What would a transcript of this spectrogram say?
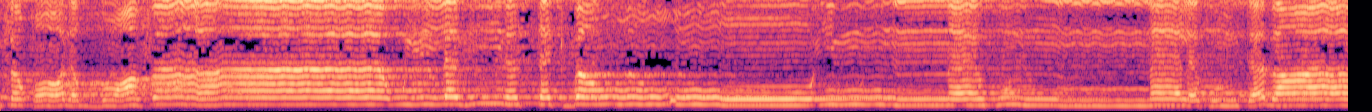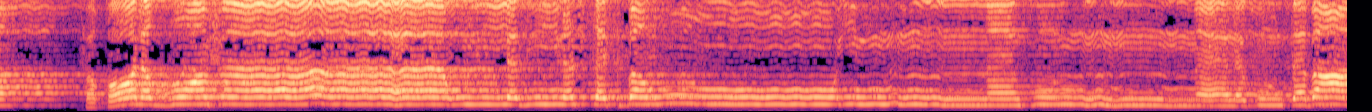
فقال الضعفاء للذين استكبروا تبعا فقال الضعفاء للذين استكبروا إنا كنا لكم تبعا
